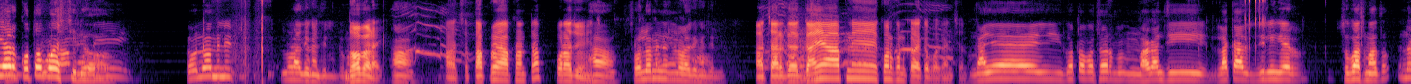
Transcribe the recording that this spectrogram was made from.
ইয়ার কত বয়স ছিল? ষোলো মিনিট লড়াই দেখাচ্ছিল দবেড়াই হ্যাঁ। আচ্ছা তারপরে আপনারটা পরাজয় হয়েছে। হ্যাঁ ষোলো মিনিট লড়াই দেখাচ্ছিল আচ্ছা আর গায়ে আপনি কোন কোন কাড়াকে ভাগাইছেন গাঁয়ে এই গত বছর ভাগানছি লাকা জিলিং এর সুভাষ মাহাতো। না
